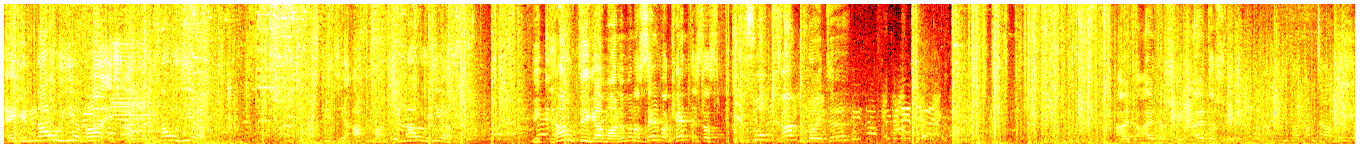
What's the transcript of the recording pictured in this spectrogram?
Ey, genau hier war ich, Alter. Genau hier. Was geht hier ab, Mann? Genau hier. Wie krank, Digga, Mann. Wenn man das selber kennt, ist das so krank, Leute. Alter, alter Schwede, alter Schwede. Die verdammte Armee.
